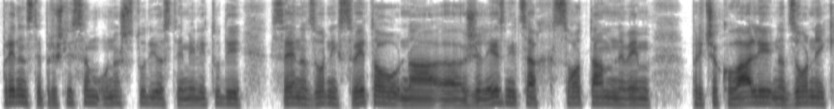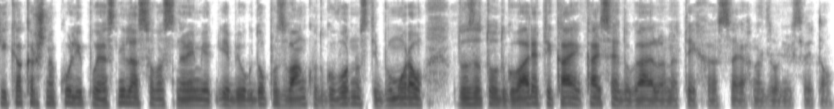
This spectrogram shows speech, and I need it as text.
preden ste prišli sem v naš studio, ste imeli tudi vse nadzornih svetov na uh, železnicah, so tam, ne vem, pričakovali nadzorniki kakršnakoli pojasnila, so vas, ne vem, je bil kdo pozvan k odgovornosti, bo moral kdo za to odgovarjati, kaj, kaj se je dogajalo na teh sejah nadzornih svetov.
